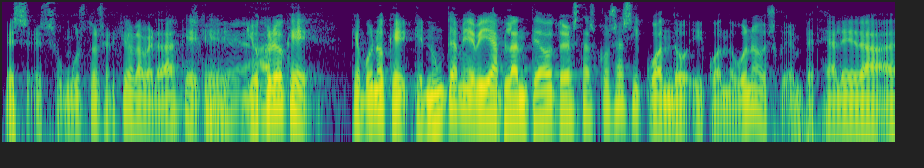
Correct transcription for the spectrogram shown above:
Es, es un gusto, Sergio, la verdad, que, yo creo que, que bueno, que, que nunca me había planteado todas estas cosas y cuando, y cuando bueno, empecé a leer, a,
